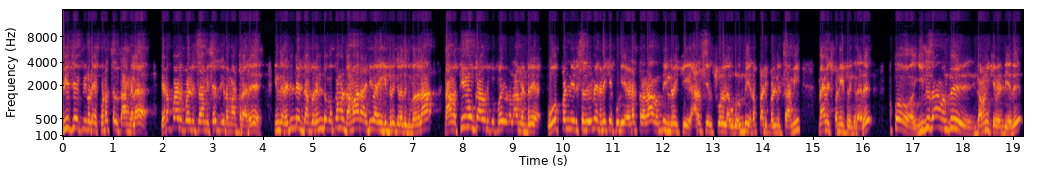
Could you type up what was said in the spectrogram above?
பிஜேபியினுடைய குடச்சல் தாங்கல. எடப்பாடி பழனிசாமி சேர்த்துக்கிட மாட்டாரு இந்த ரெண்டு டப்- ரெண்டு பக்கமும் டமார அடி வாங்கிட்டு இருக்கிறதுக்கு பதிலா நாம திமுகவிற்கு போய்விடலாம் என்று ஓ பன்னீர்செல்வமே நினைக்கக்கூடிய இடத்துலதான் வந்து இன்றைக்கு அரசியல் சூழலை அவர் வந்து எடப்பாடி பழனிசாமி மேனேஜ் பண்ணிட்டு இருக்கிறாரு. அப்போ இதுதான் வந்து கவனிக்க வேண்டியது.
